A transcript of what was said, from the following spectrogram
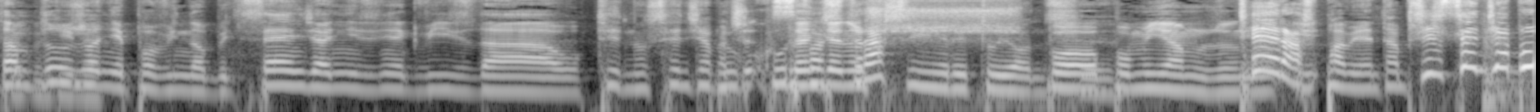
Tam dużo nie powinno być. Sędzia nic nie gwizdał. ty, no sędzia był Znaczy, kurwa sędzia, no, strasznie sz- irytujący. Po, pomijam, że... no, Teraz i, pamiętam, przecież sędzia był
